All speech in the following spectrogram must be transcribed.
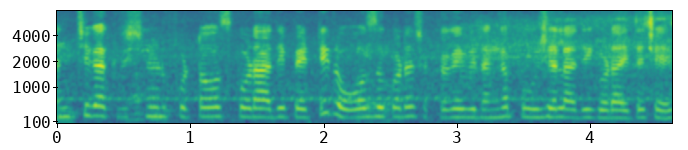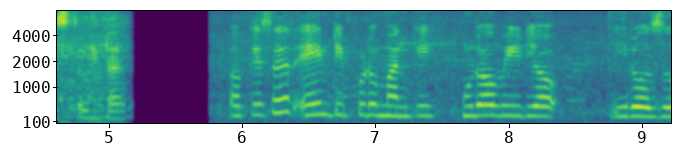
మంచిగా కృష్ణుడి ఫొటోస్ కూడా అది పెట్టి రోజు కూడా చక్కగా ఈ విధంగా పూజలు అది కూడా అయితే చేస్తూ ఉంటారు. ఓకే సార్ ఏంటి ఇప్పుడు మనకి మూడో వీడియో ఈరోజు?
